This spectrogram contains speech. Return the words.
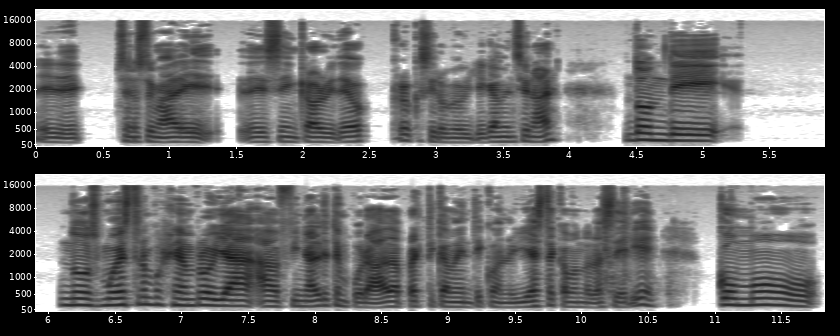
eh, si no estoy mal, de, de Crowd Video, creo que sí lo llegué a mencionar, donde nos muestran, por ejemplo, ya a final de temporada, prácticamente cuando ya está acabando la serie, cómo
